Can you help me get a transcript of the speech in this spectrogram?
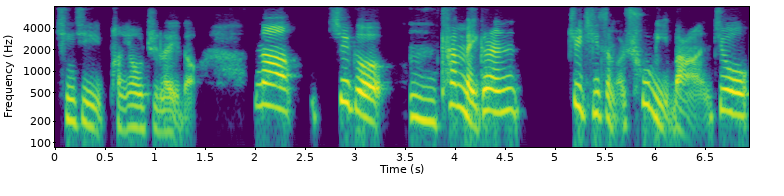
亲戚朋友之类的。那这个，嗯，看每个人具体怎么处理吧。就，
